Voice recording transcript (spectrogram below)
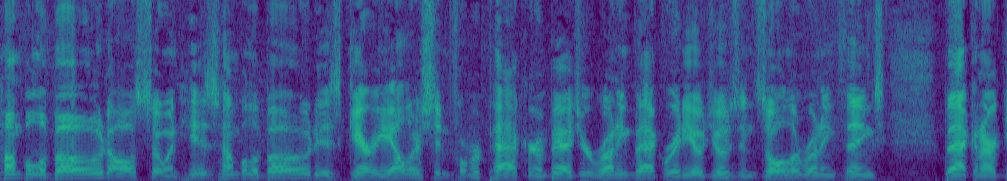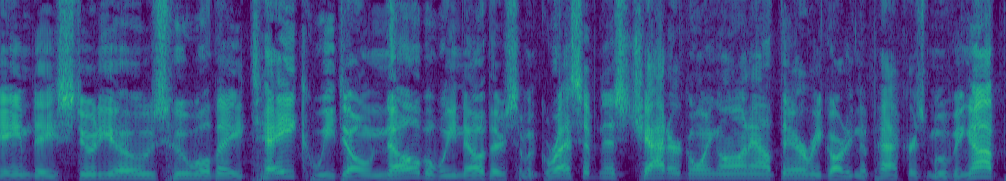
humble abode. Also in his humble abode is Gary Ellerson, former Packer and Badger running back. Radio Joe Zinzola running things back in our game day studios. Who will they take? We don't know, but we know there's some aggressiveness chatter going on out there regarding the Packers moving up.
